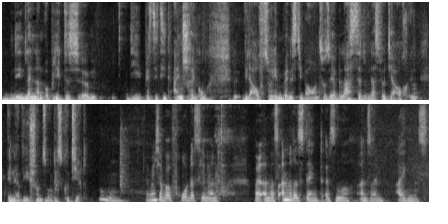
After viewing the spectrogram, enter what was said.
den Ländern obliegt es, ähm, die Pestizideinschränkung äh, wieder aufzuheben, wenn es die Bauern zu sehr belastet. Und das wird ja auch in NRW schon so diskutiert. Hm. Da bin ich aber froh, dass jemand mal an was anderes denkt, als nur an sein eigenes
